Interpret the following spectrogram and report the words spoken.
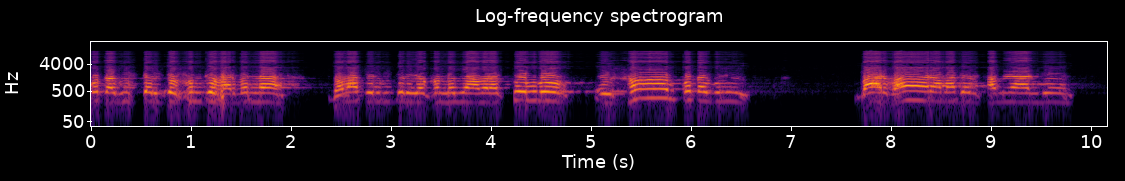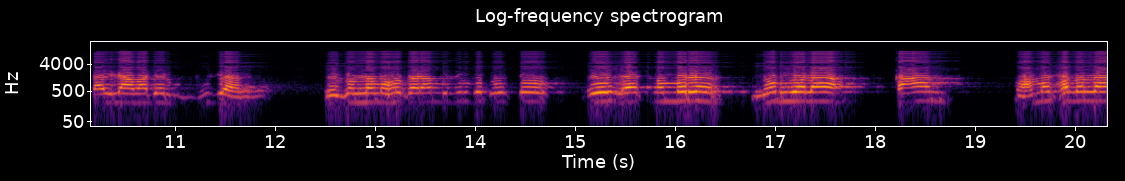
কথা বিস্তারিত শুনতে পারবেন না। জমাতের ভিতরে যখন নাকি আমরা চলবো, এই সব কথাগুলি বারবার আমাদের সামনে আনবেন তাইলে আমাদের বুঝে আসবে এই জন্য মহতারাম বুজুর্গ দোস্ত, এই এক নম্বরে নবীওয়ালা কাম মোহাম্মদ সাল্লাহ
